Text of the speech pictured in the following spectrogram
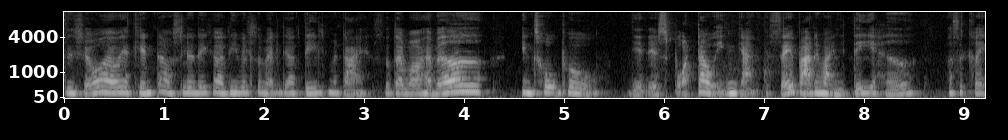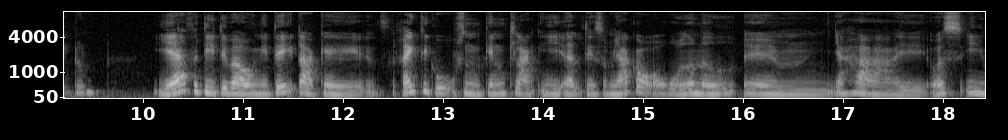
det sjove er jo, at jeg kendte dig jo slet ikke, og alligevel så valgte jeg at dele med dig. Så der må have været en tro på, ja, jeg spurgte dig jo ikke engang. Jeg sagde bare, at det var en idé, jeg havde, og så greb du den. Ja, fordi det var jo en idé, der gav rigtig god sådan, genklang i alt det, som jeg går og råder med. Øhm, jeg har øh, også i,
